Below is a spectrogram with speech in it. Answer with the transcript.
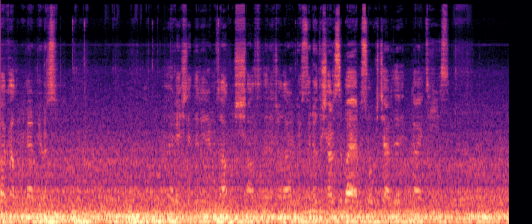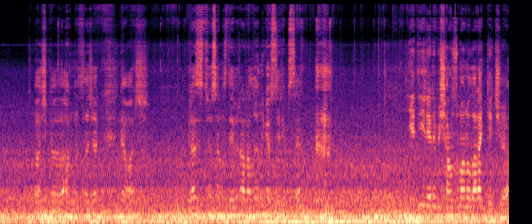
Bakalım ilerliyoruz. Öyle işte derecemiz 66 derece olarak gösteriyor. Dışarısı bayağı bir soğuk içeride gayet iyiyiz. Başka anlatılacak ne var? Biraz istiyorsanız devir aralığını göstereyim size. 7 ileri bir şanzıman olarak geçiyor.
